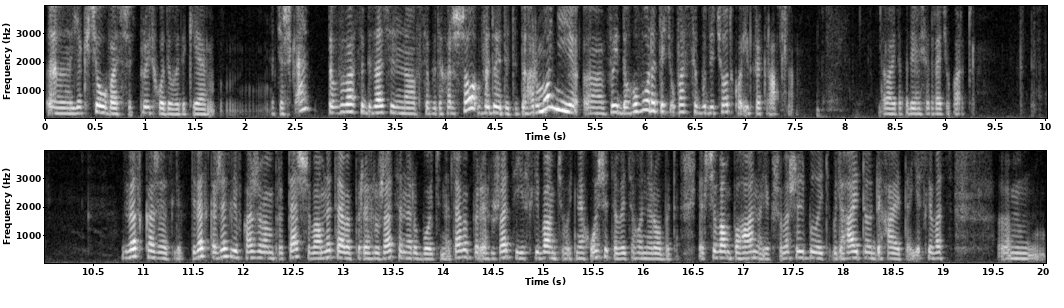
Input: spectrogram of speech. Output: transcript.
Е, якщо у вас щось відбувається таке тяжке, то у вас обов'язково все буде хорошо, ви дойдете до гармонії, ви договоритесь, у вас все буде чітко і прекрасно. Давайте подивимося третю карту. Дев'ятка жезлів. Дев'ятка жезлів каже вам про те, що вам не треба перегружатися на роботі, не треба перегружатися, якщо вам чогось не хочеться, ви цього не робите. Якщо вам погано, якщо вас щось болить, ви лягаєте, одихаєте. Якщо вас ем,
